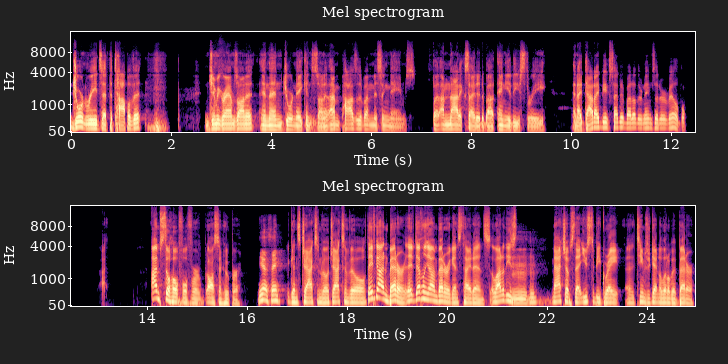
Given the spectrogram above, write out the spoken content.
Jordan Reed's at the top of it. Jimmy Graham's on it, and then Jordan Akins is on it. I'm positive I'm missing names, but I'm not excited about any of these three. And I doubt I'd be excited about other names that are available. I'm still hopeful for Austin Hooper yeah same against Jacksonville. Jacksonville, they've gotten better. They've definitely gotten better against tight ends. A lot of these Mhm. matchups that used to be great, and the teams are getting a little bit better.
